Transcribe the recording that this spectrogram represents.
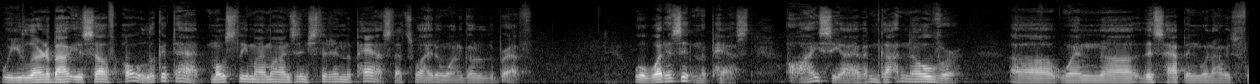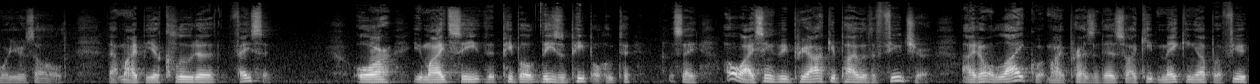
where you learn about yourself. Oh, look at that. Mostly my mind's interested in the past. That's why I don't want to go to the breath. Well, what is it in the past? Oh, I see. I haven't gotten over uh, when uh, this happened when I was four years old. That might be a clue to face it. Or you might see that people, these are people who t- say, Oh, I seem to be preoccupied with the future. I don't like what my present is, so I keep making up a few.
